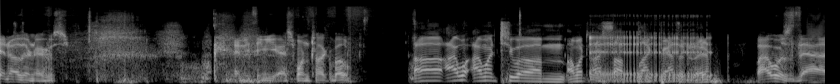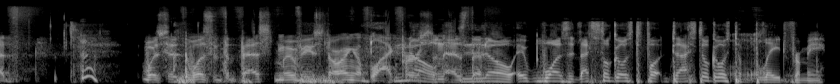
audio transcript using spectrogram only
In other news, anything you guys want to talk about? Uh, I, w- I went to um I went I saw Black Panther today. How was that? Was it was it the best movie starring a black person no, as the? no, it wasn't. That still goes to that still goes to Blade for me.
